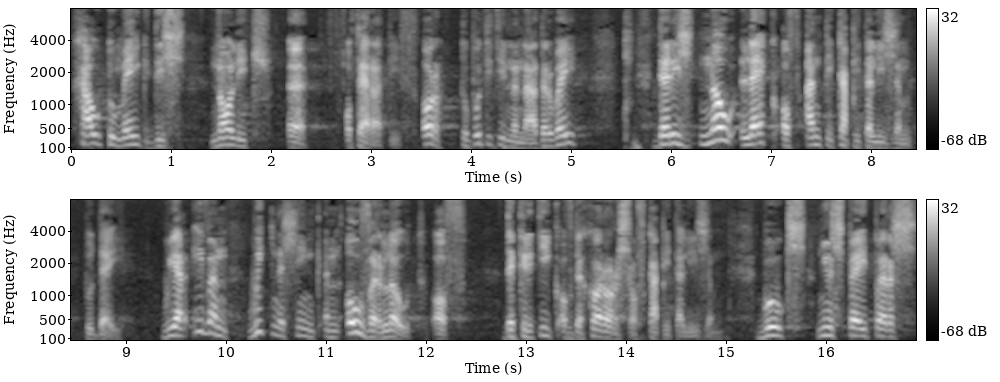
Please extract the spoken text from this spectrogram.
how to make this knowledge uh, operative. Or, to put it in another way, there is no lack of anti-capitalism today. We are even witnessing an overload of the critique of the horrors of capitalism. Books, newspapers,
